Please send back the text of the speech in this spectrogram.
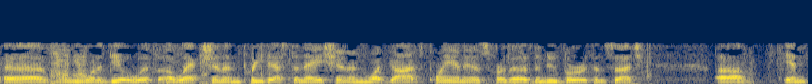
Uh, when you want to deal with election and predestination and what God's plan is for the, the new birth and such. Uh, in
